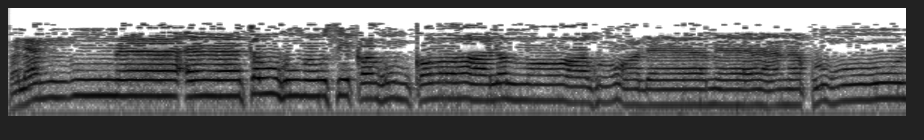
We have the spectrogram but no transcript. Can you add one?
فلما آتوه موثقهم قال الله على ما نقول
